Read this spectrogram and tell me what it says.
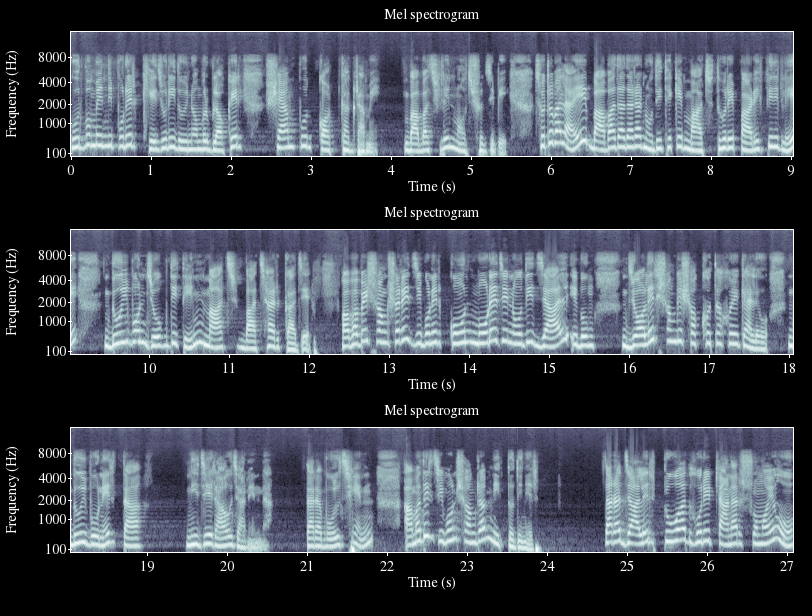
পূর্ব মেদিনীপুরের খেজুরি দুই নম্বর ব্লকের শ্যামপুর কটকা গ্রামে। বাবা ছিলেন মৎস্যজীবী। ছোটবেলায় বাবা দাদারা নদী থেকে মাছ ধরে পাড়ে ফিরলে দুই বোন যোগ দিতেন মাছ বাছার কাজে। অভাবের সংসারে জীবনের কোন মোড়ে যে নদী, জাল এবং জলের সঙ্গে সক্ষতা হয়ে গেল দুই বোনের তা নিজেরাও জানেন না। তারা বলছেন, আমাদের জীবন সংগ্রাম নিত্যদিনের। তারা জালের টুয়া ধরে টানার সময়ও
